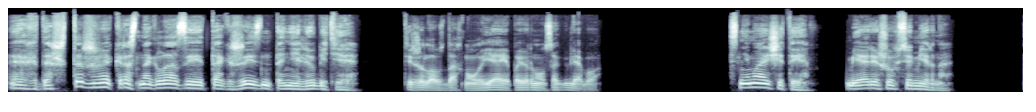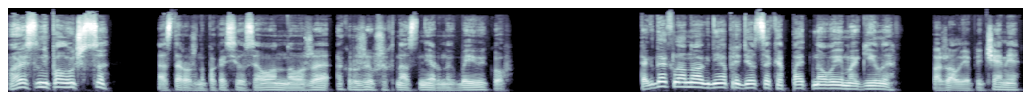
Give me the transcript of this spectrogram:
«Эх, да что же вы, красноглазые, так жизнь-то не любите?» Тяжело вздохнул я и повернулся к Глебу. «Снимай щиты, я решу все мирно». «А если не получится?» — осторожно покосился он на уже окруживших нас нервных боевиков. «Тогда клану огня придется копать новые могилы», — пожал я плечами,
